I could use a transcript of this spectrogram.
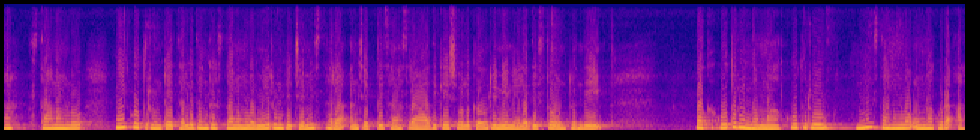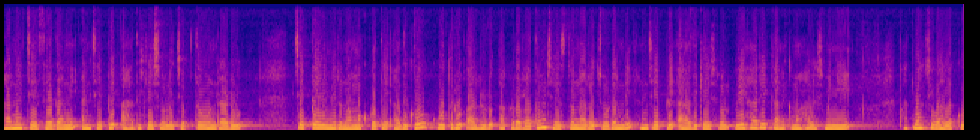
నా స్థానంలో మీ కూతురు ఉంటే తల్లిదండ్రుల స్థానంలో మీరుంటే క్షమిస్తారా అని చెప్పి సహస్ర ఆదికేశవులు గౌరిని నిలదీస్తూ ఉంటుంది. ఒక కూతురు ఉందమ్మా కూతురు మీ స్థానంలో ఉన్నా కూడా అలానే చేసేదాన్ని అని చెప్పి ఆదికేశవులు చెప్తూ ఉంటాడు. చెప్పేది మీరు నమ్మకపోతే అదిగో కూతురు అల్లుడు అక్కడ వ్రతం చేస్తున్నారో చూడండి అని చెప్పి ఆదికేశవులు విహారీ కనక మహాలక్ష్మిని పద్మాక్షి వాళ్ళకు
